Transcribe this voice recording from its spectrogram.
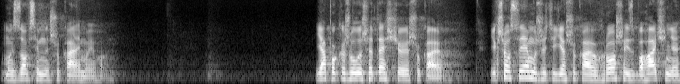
ми зовсім не шукаємо Його. Я покажу лише те, що я шукаю. Якщо в своєму житті я шукаю грошей, збагачення,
